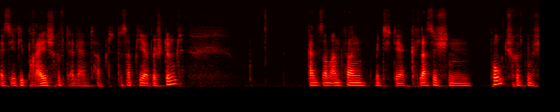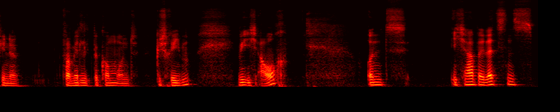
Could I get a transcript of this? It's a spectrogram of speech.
als ihr die Breitschrift erlernt habt. Das habt ihr ja bestimmt ganz am Anfang mit der klassischen Punktschriftmaschine vermittelt bekommen und geschrieben, wie ich auch. Und ich habe letztens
